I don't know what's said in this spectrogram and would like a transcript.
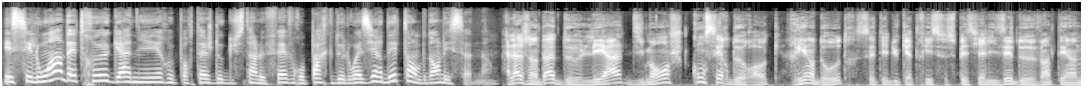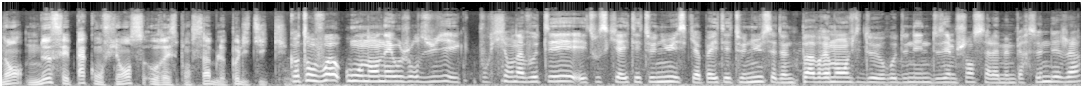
Et c'est loin d'être gagné. Reportage d'Augustin Lefebvre au parc de loisirs d'Étampes dans l'Essonne. À l'agenda de Léa, dimanche, concert de rock, rien d'autre. Cette éducatrice spécialisée de 21 ans ne fait pas confiance aux responsables politiques. Quand on voit où on en est aujourd'hui et pour qui on a voté et tout ce qui a été tenu et ce qui n'a pas été tenu, ça donne pas vraiment envie de redonner une deuxième chance à la même personne déjà,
